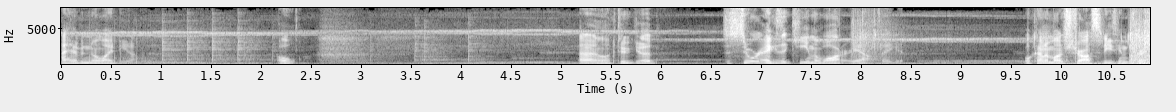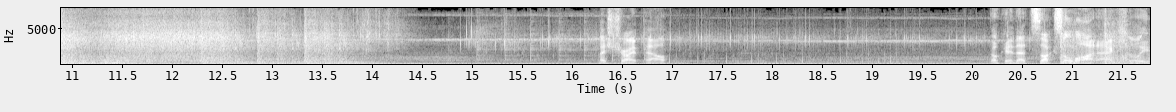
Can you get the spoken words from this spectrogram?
I have no idea. Oh. That didn't look too good. A sewer exit key in the water. Yeah, I'll take it. What kind of monstrosities can train? Nice try, pal. Okay, that sucks a lot, actually.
